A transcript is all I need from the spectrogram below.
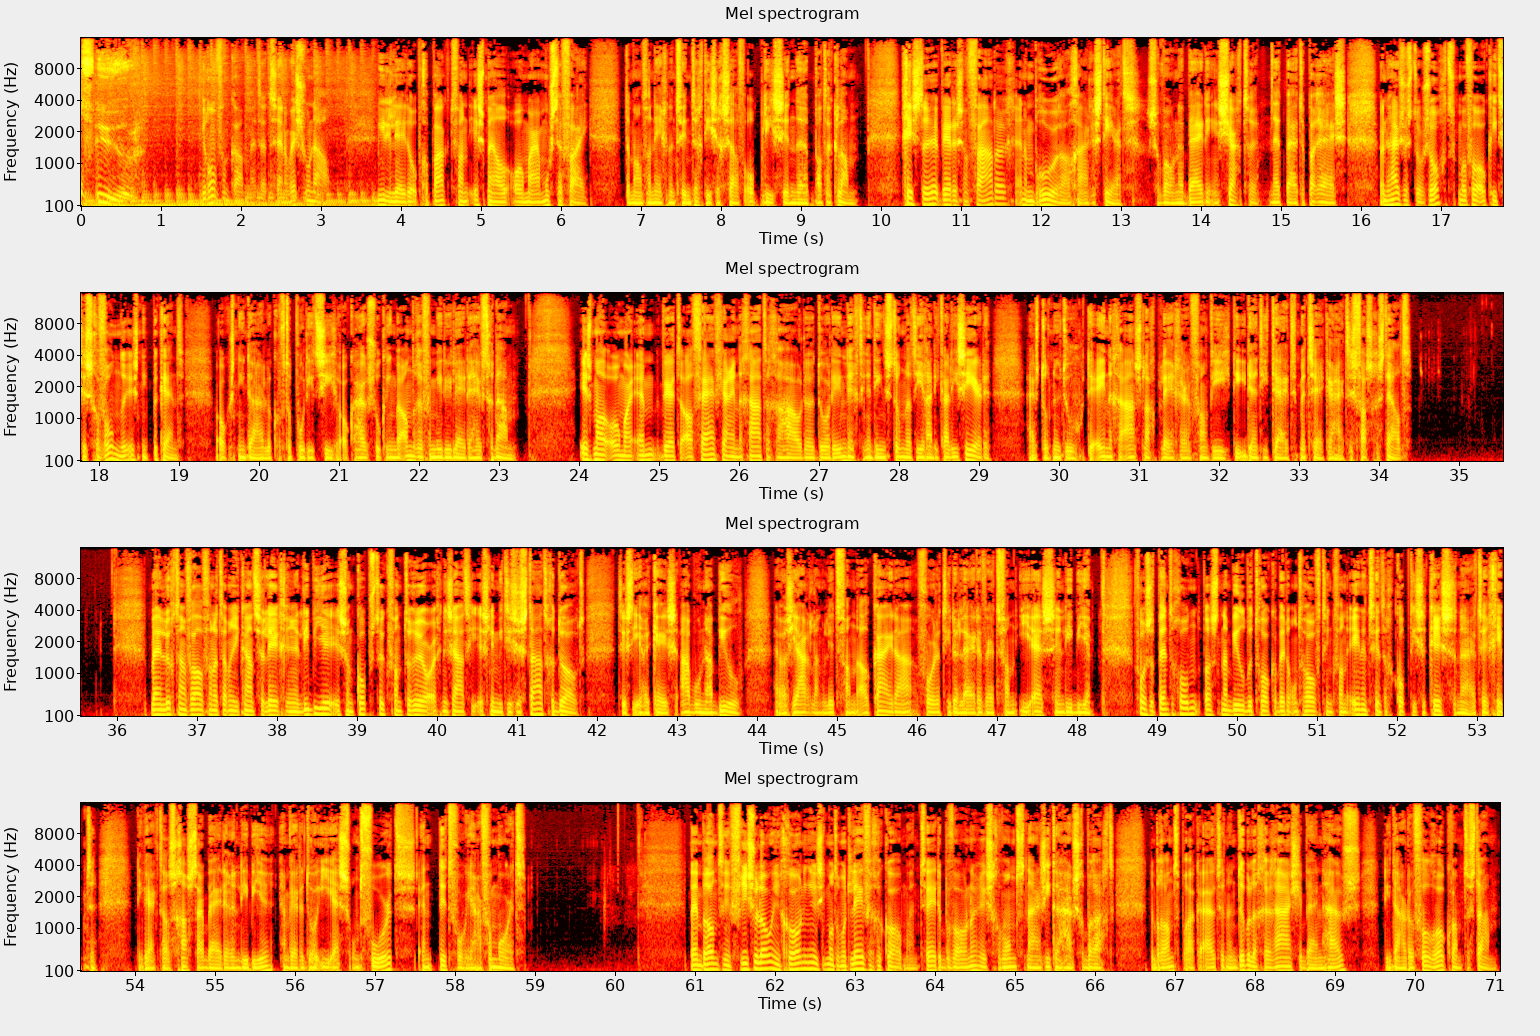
11 uur. Jeroen van Kam met het NOS Journaal. Familieleden opgepakt van Ismail Omar Mustafai. De man van 29 die zichzelf opblies in de Bataclan. Gisteren werden zijn vader en een broer al gearresteerd. Ze wonen beide in Chartres, net buiten Parijs. Hun huis is doorzocht, maar er ook iets is gevonden is niet bekend. Ook is niet duidelijk of de politie ook huiszoeking bij andere familieleden heeft gedaan. Ismail Omar M. werd al vijf jaar in de gaten gehouden door de inlichtingendienst omdat hij radicaliseerde. Hij is tot nu toe de enige aanslagpleger van wie de identiteit met zekerheid is vastgesteld. Bij een luchtaanval van het Amerikaanse leger in Libië is een kopstuk van terreurorganisatie Islamitische Staat gedood. Het is de Irakees Abu Nabil. Hij was jarenlang lid van Al-Qaeda voordat hij de leider werd van IS in Libië. Volgens het Pentagon was Nabil betrokken bij de onthoofding van 21 koptische christenen uit Egypte. Die werkten als gastarbeider in Libië en werden door IS ontvoerd en dit voorjaar vermoord. Bij een brand in Frieselo in Groningen is iemand om het leven gekomen. Een tweede bewoner is gewond naar een ziekenhuis gebracht. De brand brak uit in een dubbele garage bij een huis... die daardoor vol rook kwam te staan.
